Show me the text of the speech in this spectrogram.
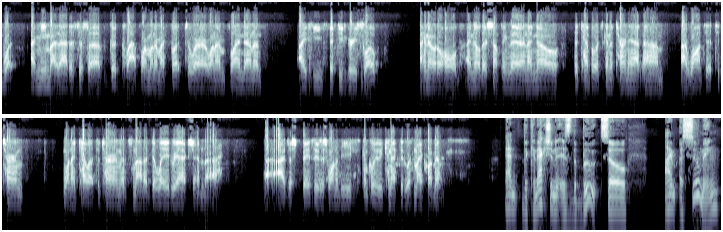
what I mean by that is just a good platform under my foot to where when I'm flying down a icy 50 degree slope, I know it'll hold. I know there's something there, and I know the tempo it's going to turn at. Um, I want it to turn when I tell it to turn. It's not a delayed reaction. Uh, I just basically just want to be completely connected with my equipment. And the connection is the boot. So I'm assuming,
